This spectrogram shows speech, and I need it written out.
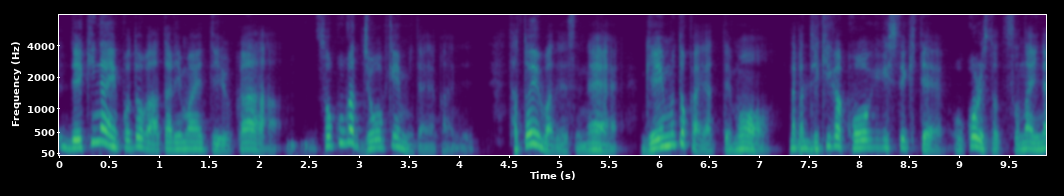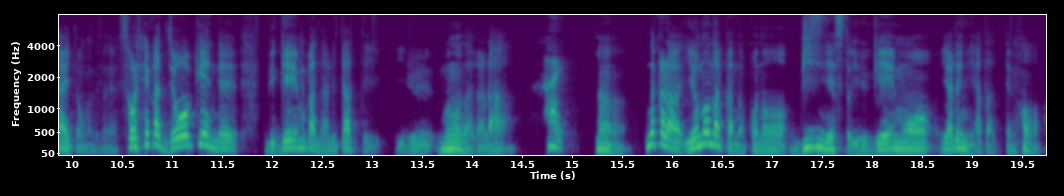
できないことが当たり前っていうか、そこが条件みたいな感じ。例えばですね、ゲームとかやっても、なんか敵が攻撃してきて怒る人ってそんないないと思うんですね。それが条件でゲームが成り立っているものだから、はい。うん。だから世の中のこのビジネスというゲームをやるにあたっても、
